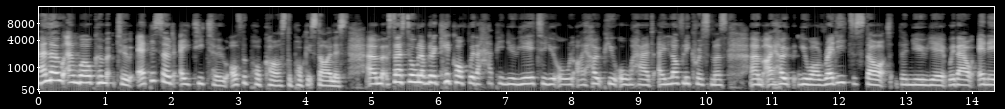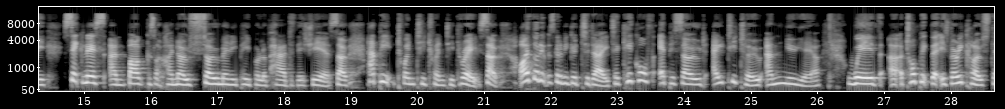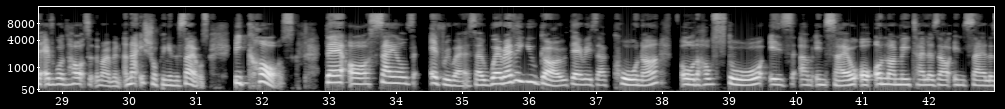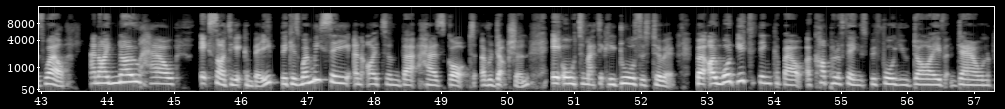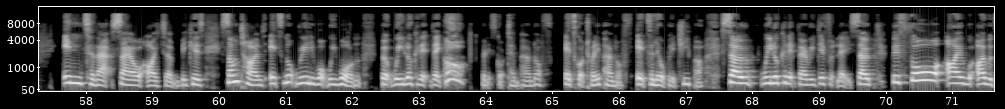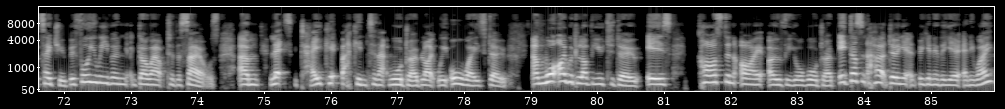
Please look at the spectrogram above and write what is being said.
Hello and welcome to episode 82 of the podcast, The Pocket Stylist. Um, first of all, I'm going to kick off with a happy new year to you all. I hope you all had a lovely Christmas. Um, I hope you are ready to start the new year without any sickness and bugs like I know so many people have had this year. So happy 2023. So I thought it was going to be good today to kick off episode 82 and the new year with a topic that is very close to everyone's hearts at the moment and that is shopping in the sales because there are sales everywhere. So wherever you go, there is a corner or the whole store is um, in sale or online retailers are in sale as well. And I know how exciting it can be because when we see an item that has got a reduction, it automatically draws us to it. But I want you to think about a couple of things before you dive down into that sale item because sometimes it's not really what we want, but we look at it and think, oh, but it's got £10 off. It's got £20 off. It's a little bit cheaper. So we look at it very differently. So before I, w- I would say to you, before you even go out to the sales, um, let's take it back into that wardrobe like we always do. And what I would love you to do is cast an eye over your wardrobe. It doesn't hurt doing it at the beginning of the year anyway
